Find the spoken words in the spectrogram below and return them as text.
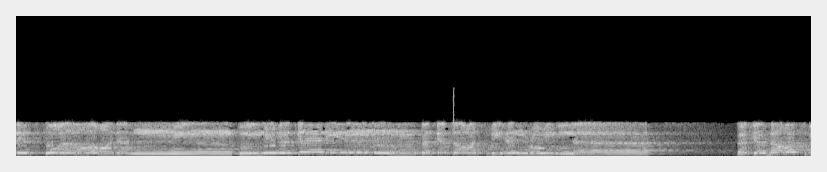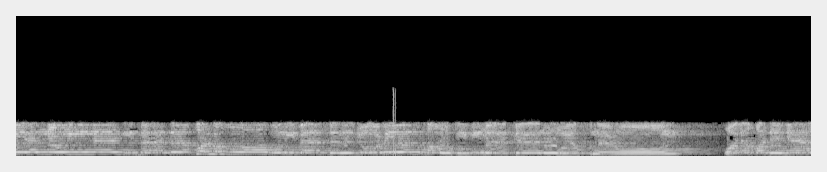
رزقها رغدا من كل مكان فكفرت بأنعم الله. فكفرت بأنعم الله فأذاقها الله لباس الجوع والخوف بما كانوا يصنعون. ولقد جاءهم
